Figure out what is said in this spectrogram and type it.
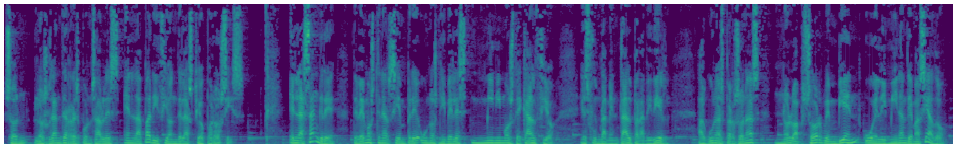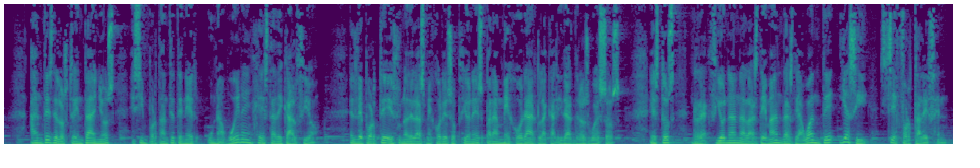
son los grandes responsables en la aparición de la osteoporosis. En la sangre debemos tener siempre unos niveles mínimos de calcio. Es fundamental para vivir. Algunas personas no lo absorben bien o eliminan demasiado. Antes de los 30 años es importante tener una buena ingesta de calcio. El deporte es una de las mejores opciones para mejorar la calidad de los huesos. Estos reaccionan a las demandas de aguante y así se fortalecen.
